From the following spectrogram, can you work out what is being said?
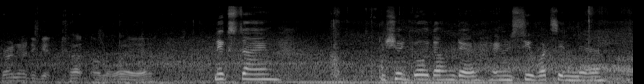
Try not to get cut on the way, eh? Next time, we should go down there and see what's in there.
